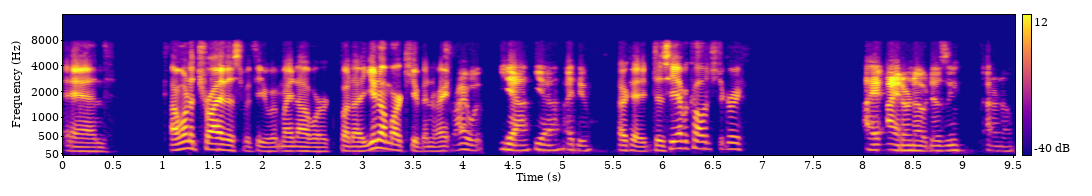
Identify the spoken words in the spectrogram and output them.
And I want to try this with you. It might not work, but uh, you know Mark Cuban, right? Try with. Yeah, yeah, I do. Okay. Does he have a college degree? I I don't know. Does he? I don't know.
